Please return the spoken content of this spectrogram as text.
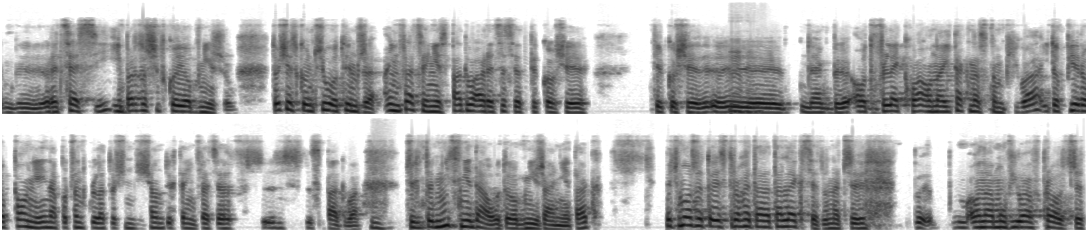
e, recesji i bardzo szybko je obniżył. To się skończyło tym, że inflacja nie spadła, a recesja tylko się, tylko się mm. jakby odwlekła, ona i tak nastąpiła i dopiero po niej na początku lat 80. ta inflacja spadła. Mm. Czyli to nic nie dało, to obniżanie, tak? Być może to jest trochę ta, ta lekcja, to znaczy ona mówiła wprost, że,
